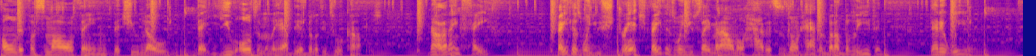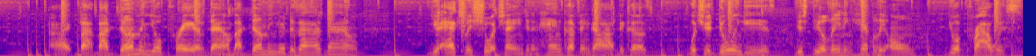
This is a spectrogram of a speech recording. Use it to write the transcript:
only for small things that you know that you ultimately have the ability to accomplish. No, that ain't faith. Faith is when you stretch. Faith is when you say, man, I don't know how this is going to happen, but I'm believing that it will. All right. By, by dumbing your prayers down, by dumbing your desires down, you're actually shortchanging and handcuffing God because what you're doing is you're still leaning heavily on your prowess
